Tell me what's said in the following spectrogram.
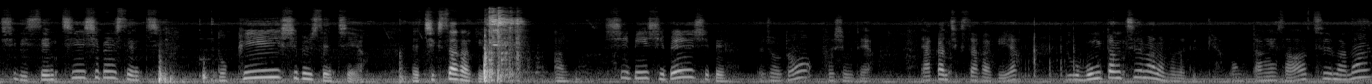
12cm 11cm 높이 11cm예요. 네, 직사각이에요. 아, 12 11 11 이 정도 보시면 돼요. 약간 직사각이에요. 이거 몽땅 7만원 보내드릴게요. 몽땅 해서 7만원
